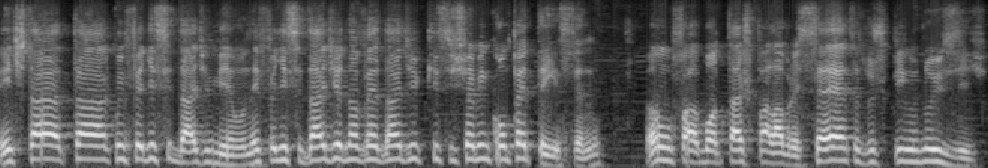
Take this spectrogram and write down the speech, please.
A gente tá, tá com infelicidade mesmo, né? Infelicidade, na verdade, que se chama incompetência, né? Vamos botar as palavras certas, os pingos não existem.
